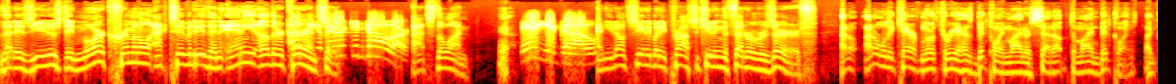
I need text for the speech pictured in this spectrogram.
that is used in more criminal activity than any other currency. Oh, the American dollar. That's the one. Yeah. There you go. And you don't see anybody prosecuting the Federal Reserve. I don't I don't really care if North Korea has Bitcoin miners set up to mine Bitcoin. Like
